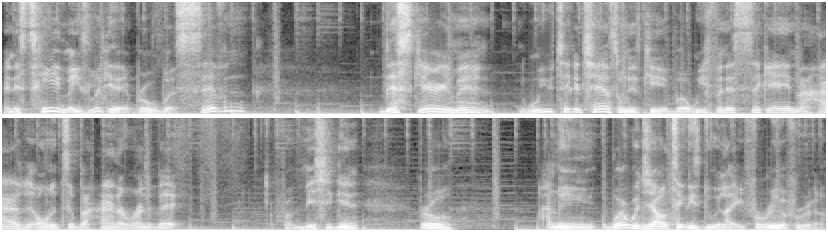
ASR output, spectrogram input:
and his teammates. Look at it, bro. But seven, that's scary, man. Will you take a chance on this kid? But we finished second in the Heisman, only to behind a running back from Michigan, bro. I mean, where would y'all take this dude? Like for real, for real.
